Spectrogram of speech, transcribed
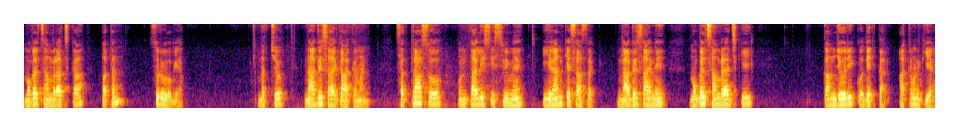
मुगल साम्राज्य का पतन शुरू हो गया। बच्चों, नादिर शाह का आक्रमण, सत्रह सौ उनतालीस ईस्वी में ईरान के शासक नादिर शाह ने मुगल साम्राज्य की कमज़ोरी को देखकर आक्रमण किया।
